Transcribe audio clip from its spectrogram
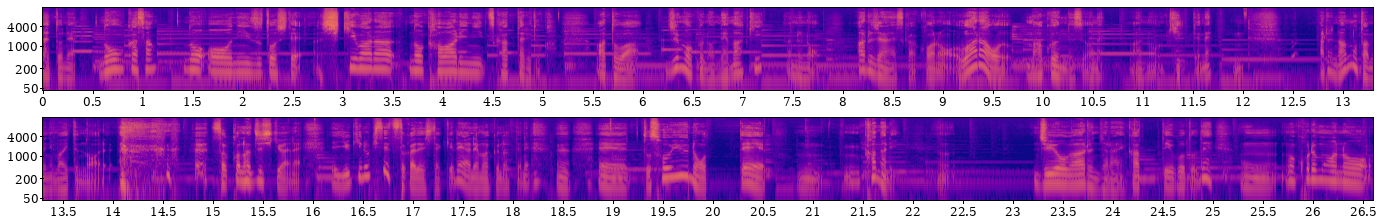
えっとね、農家さんのニーズとして、敷きわらの代わりに使ったりとか、あとは樹木の根巻き布あるじゃないですか。この藁を巻くんですよね。あの、切ってね。うん、あれ何のために巻いてんのあれ。そこの知識はない。雪の季節とかでしたっけね？あれ巻くのってね。うん、えー、っと、そういうのって、うん、かなり、うん需要があるんじゃないかっていうことで、うんまあ、これもあの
